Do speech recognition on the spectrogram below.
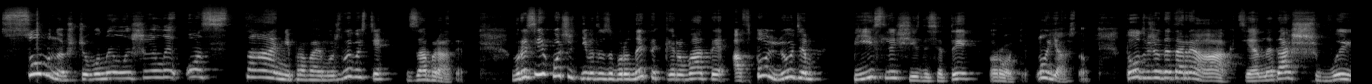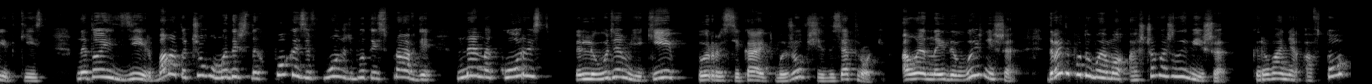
сумно, що вони лишили останні права і можливості забрати. В Росії хочуть нібито заборонити керувати авто людям після 60 років. Ну ясно, тут вже не та реакція, не та швидкість, не той зір. Багато чого медичних показів можуть бути і справді не на користь людям, які пересікають межу в 60 років. Але найдивовижніше, давайте подумаємо, а що важливіше: керування авто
